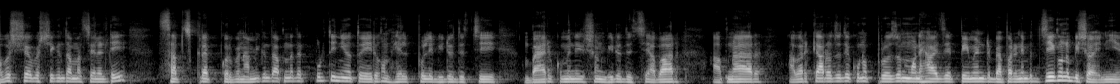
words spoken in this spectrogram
অবশ্যই অবশ্যই কিন্তু আমার চ্যানেলটি সাবস্ক্রাইব করবেন। আমি কিন্তু আপনাদের প্রতিনিয়ত এরকম হেল্পফুলি ভিডিও দিচ্ছি বায়ার কমিউনিকেশন ভিডিও দিচ্ছি। আবার আপনার, আবার কারও যদি কোনো প্রয়োজন মনে হয় যে পেমেন্টের ব্যাপারে নিয়ে যে কোনো বিষয় নিয়ে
